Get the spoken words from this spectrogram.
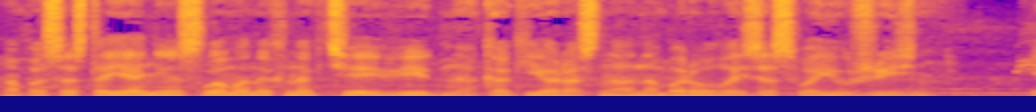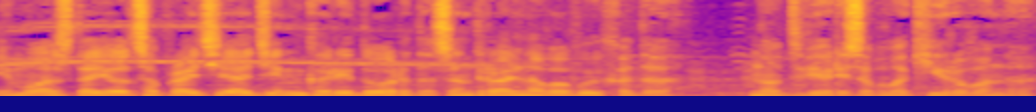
А по состоянию сломанных ногтей видно, как яростно она боролась за свою жизнь. Ему остается пройти один коридор до центрального выхода, но дверь заблокирована.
